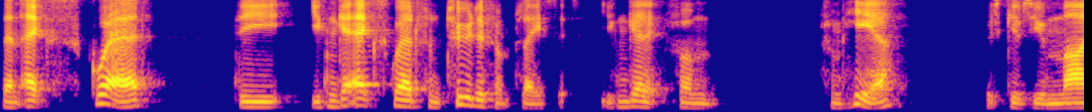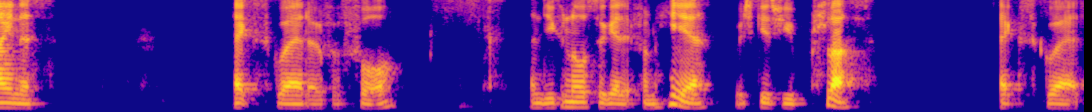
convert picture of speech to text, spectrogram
Then x squared, the you can get x squared from two different places. You can get it from from here, which gives you minus x squared over 4. And you can also get it from here, which gives you plus x squared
